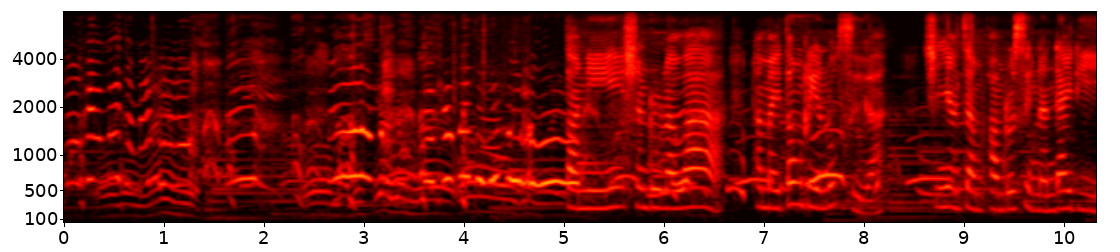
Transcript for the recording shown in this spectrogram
Okey, macam mana? Oh, Malaysia yang mulai. Oh. ตอนนี้ฉันรู้แล้วว่าทำไมต้องเรียนลูกเสือ ฉันยังจำความรู้สึกนั้นได้ดี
